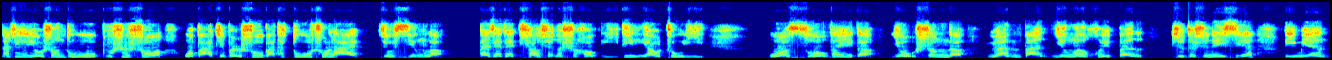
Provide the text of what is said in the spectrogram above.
那这个有声读物不是说我把这本书把它读出来就行了，大家在挑选的时候一定要注意。我所谓的有声的原版英文绘本，指的是那些里面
